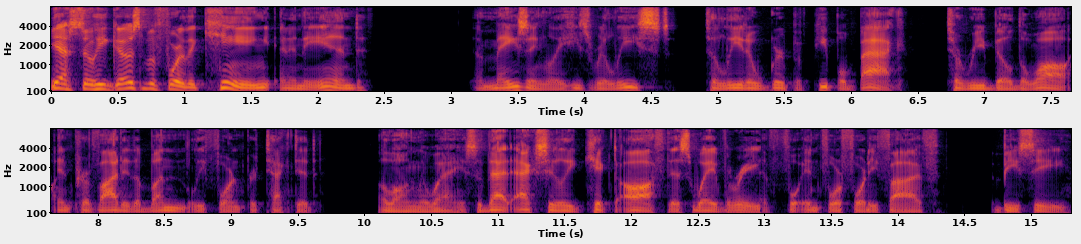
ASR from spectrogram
Yeah, so he goes before the king, and in the end, amazingly, he's released to lead a group of people back to rebuild the wall and provided abundantly for and protected along the way. So that actually kicked off this wave Three. in 445 BC.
